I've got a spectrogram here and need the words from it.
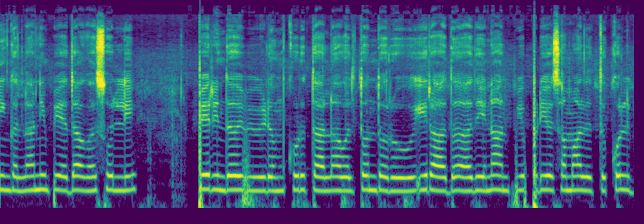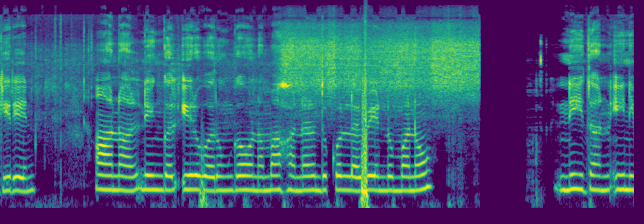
நீங்கள் அனுப்பியதாக சொல்லி பெரிந்தவிடம் கொடுத்தால் அவள் தொந்தரவு இராது. அதை நான் எப்படியோ சமாளித்து கொள்கிறேன். ஆனால் நீங்கள் இருவரும் கவனமாக நடந்து கொள்ள வேண்டுமனோ நீதான் இனி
